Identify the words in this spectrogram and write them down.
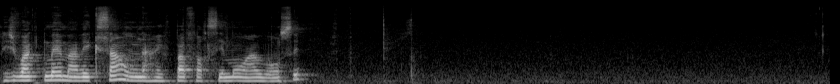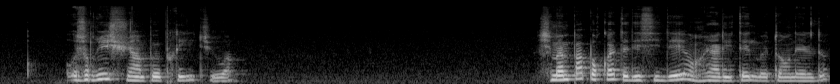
Mais je vois que même avec ça, on n'arrive pas forcément à avancer. Aujourd'hui, je suis un peu pris, tu vois. Je sais même pas pourquoi tu as décidé en réalité de me tourner le dos.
